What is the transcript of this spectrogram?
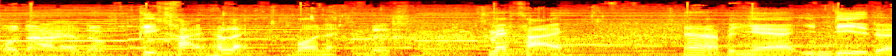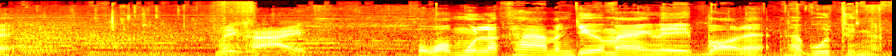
พอได้อะเนาะพี่ขายเท่าไหร่บ่อเนี่ยไม่ขายไม่ขายอ่าเป็นไงอินดี้ด้วย ไม่ขาย ผมว่ามูลค่ามันเยอะมากเลยบ่อเนี่ยถ้าพูดถึงอะ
